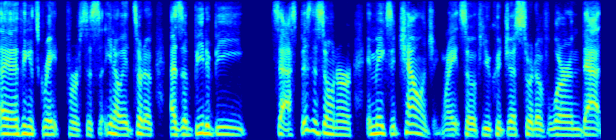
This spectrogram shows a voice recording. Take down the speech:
I think it's great for you know it's sort of as a B2B SaaS business owner, it makes it challenging, right? So if you could just sort of learn that,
